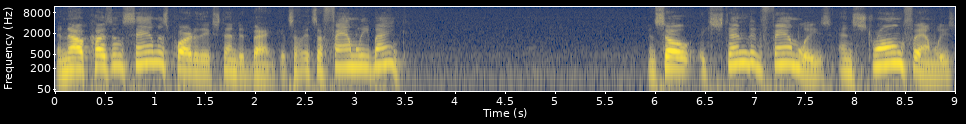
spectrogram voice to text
and now cousin Sam is part of the extended bank. It's a, it's a family bank. And so extended families and strong families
